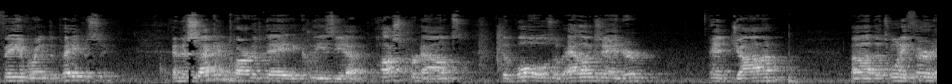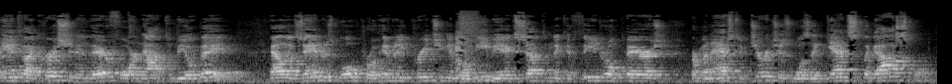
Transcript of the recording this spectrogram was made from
favoring the papacy. And the second part of De Ecclesia, Huss pronounced the bulls of Alexander and John uh, the 23rd anti-Christian and therefore not to be obeyed. Alexander's bull prohibiting preaching in Bohemia except in the cathedral, parish, or monastic churches was against the gospel.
